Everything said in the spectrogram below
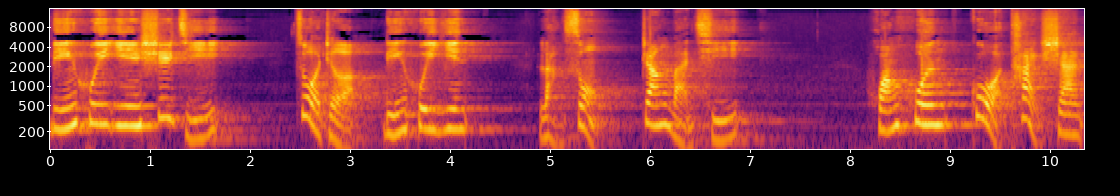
林徽因诗集，作者林徽因，朗诵张晚琪。黄昏过泰山。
